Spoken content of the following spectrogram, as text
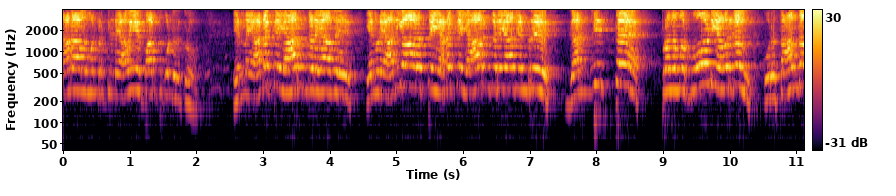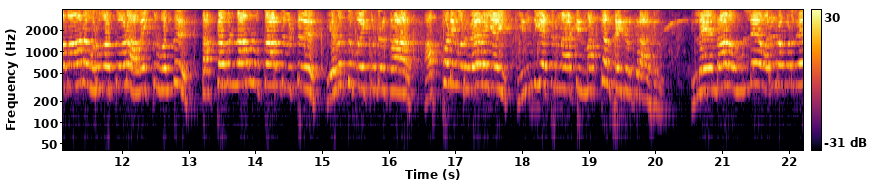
நாடாளுமன்றத்தினுடைய அவையை பார்த்து கொண்டிருக்கிறோம். என்னை அடக்க யாரும் கிடையாது. என்னுடைய அதிகாரத்தை அடக்க யாரும் கிடையாது என்று கர்ஜித்த பிரதமர் மோடி அவர்கள் ஒரு சாந்தமான உருவத்தோடு அவைக்குள் வந்து சத்தமில்லாமல் உட்கார்ந்து விட்டு எழுந்து போய் கொண்டிருக்கிறார். அப்படி ஒரு வேலையை இந்திய திருநாட்டின் மக்கள் செய்திருக்கிறார்கள். இல்லை என்றால் உள்ளே வருகிற பொழுது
